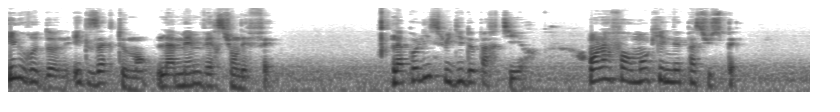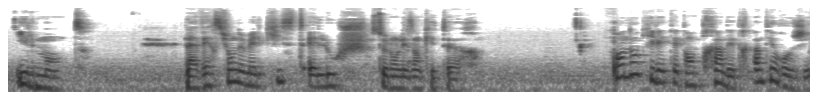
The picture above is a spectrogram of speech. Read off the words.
Il redonne exactement la même version des faits. La police lui dit de partir, en l'informant qu'il n'est pas suspect. Il mente. La version de Melkist est louche, selon les enquêteurs. Pendant qu'il était en train d'être interrogé,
